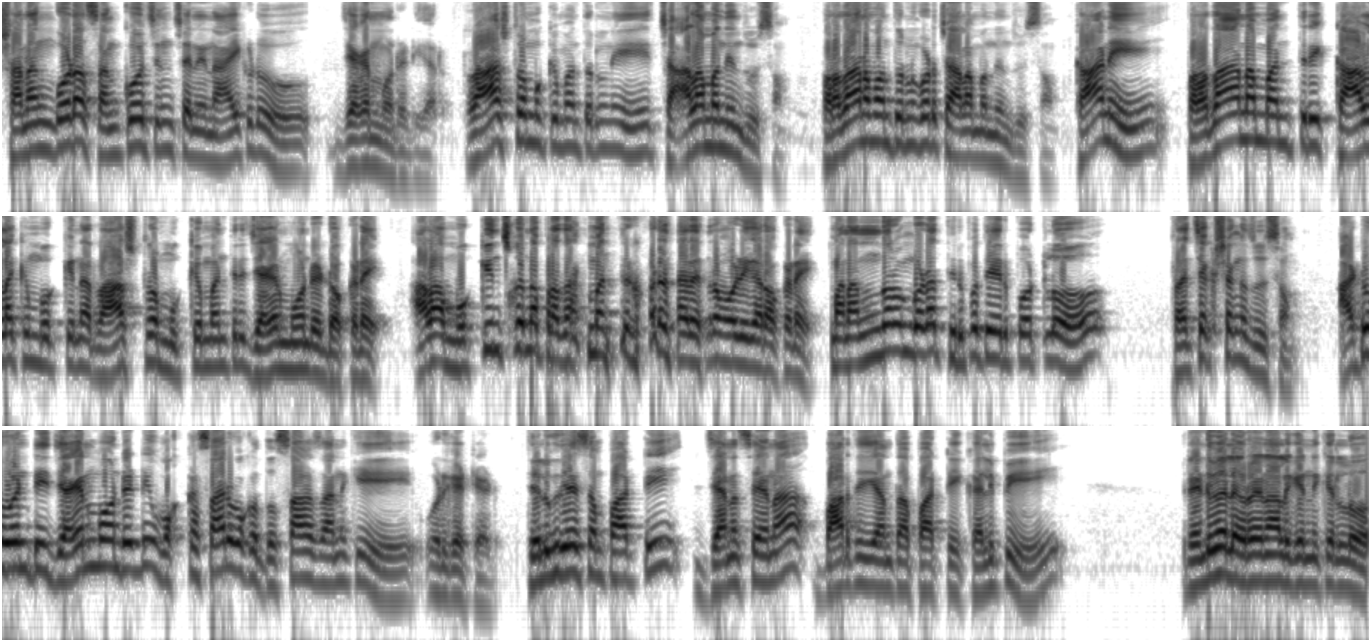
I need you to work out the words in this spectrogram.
క్షణం కూడా సంకోచించని నాయకుడు జగన్మోహన్ రెడ్డి గారు. రాష్ట్ర ముఖ్యమంత్రుల్ని చాలామందిని చూసాం. ప్రధానమంత్రులను కూడా చాలామందిని చూసాం. కానీ ప్రధానమంత్రి కాళ్ళకి మొక్కిన రాష్ట్ర ముఖ్యమంత్రి జగన్మోహన్ రెడ్డి ఒక్కడే. అలా మొక్కించుకున్న ప్రధానమంత్రి కూడా నరేంద్ర మోడీ గారు ఒక్కడే. మనందరం కూడా తిరుపతి ఎయిర్పోర్ట్లో ప్రత్యక్షంగా చూసాం. అటువంటి జగన్మోహన్ రెడ్డి ఒక్కసారి ఒక దుస్సాహసానికి ఒడిగట్టాడు. తెలుగుదేశం పార్టీ జనసేన భారతీయ జనతా పార్టీ కలిపి రెండు వేల ఇరవై నాలుగు ఎన్నికల్లో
